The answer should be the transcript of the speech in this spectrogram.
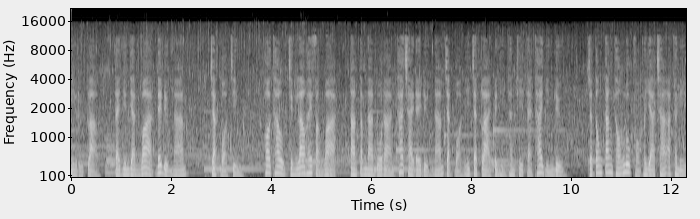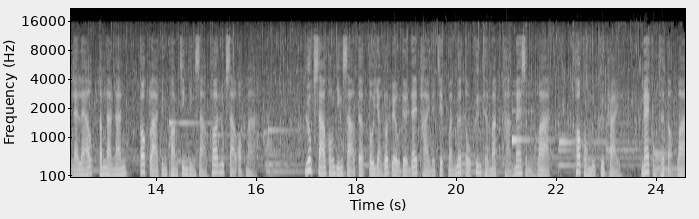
นีหรือเปล่า แต่ยืนยันว่าได้ดื่มน้ำจากบ่อจริง พ่อเท่าจึงเล่าให้ฟังว่าตามตำนานโบราณถ้าชายใดดื่มน้ำจากบ่อนี้จะกลายเป็นหินทันที แต่ถ้าหญิงดื่ม จะต้องตั้งท้องลูกของพญาช้างอัคนีและแล้วตำนานนั้นก็กลายเป็นความจริงหญิงสาวคลอดลูกสาวออกมาลูกสาวของหญิงสาวเติบโตอย่างรวดเร็วเดินได้ภายในเจ็ดวันเมื่อโตขึ้นเธอมักถามแม่เสมอว่า พ่อของหนูคือใคร แม่ของเธอตอบว่า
